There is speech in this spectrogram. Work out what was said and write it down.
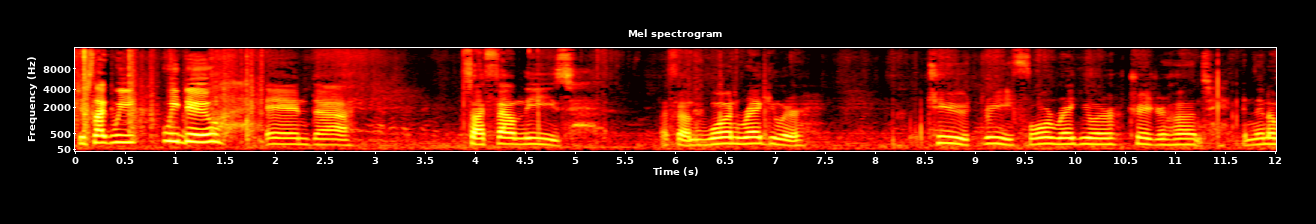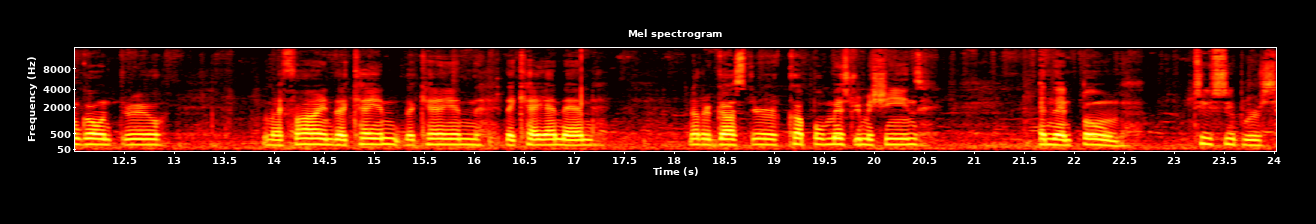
just like we, we do. And uh, so I found these. I found one regular, two, three, four regular treasure hunts. And then I'm going through and I find the KN, the KN, the KNN, another Guster, couple mystery machines, and then boom, two supers,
